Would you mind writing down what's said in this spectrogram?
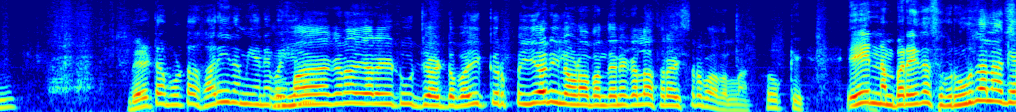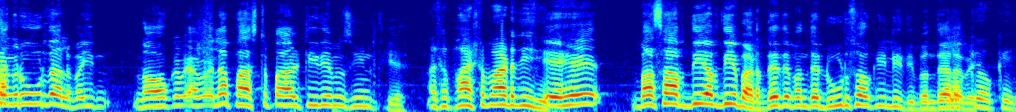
ਹੂੰ। ਬੈਲਟਾਂ ਬੁਲਟਾਂ ਸਾਰੀ ਨਵੀਆਂ ਨੇ ਬਈ ਮੈਂ ਕਹਿੰਦਾ ਯਾਰ A to Z ਬਾਈ 1 ਰੁਪਈਆ ਨਹੀਂ ਲਾਉਣਾ ਬੰਦੇ ਨੇ ਕੱਲਾ ਥ੍ਰੈਸ਼ਰ ਬਦਲਣਾ। ਓਕੇ। ਇਹ ਨੰਬਰ ਇਹਦਾ ਸੰਗਰੂਰ ਦਾ ਲੱਗ ਗਿਆ? ਸੰਗਰੂਰ ਦਾ ਬਾਈ ਨੌ ਕੇ ਪਹਿਲਾਂ ਫਸਟ ਪਾਰਟੀ ਦੀ ਮਸ਼ੀਨ ਸੀ ਅੱਛਾ ਫਸਟ ਪਾਰਟ ਦੀ ਸੀ। ਇਹ ਬਸ ਆਪਦੀ ਆਪਦੀ ਵੜਦੇ ਤੇ ਬੰਦੇ 150 ਕਿਲੀ ਦੀ ਬੰਦੇ ਲਵੇ ਓਕੇ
